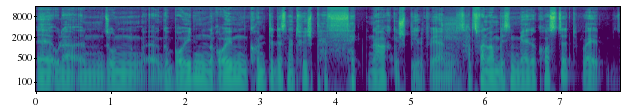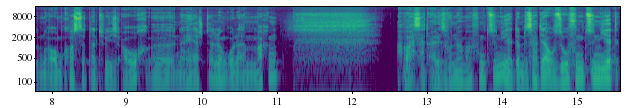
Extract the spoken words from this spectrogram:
äh, oder in so einen äh, Gebäuden, Räumen konnte das natürlich perfekt nachgespielt werden. Das hat zwar noch ein bisschen mehr gekostet, weil so ein Raum kostet natürlich auch äh, in der Herstellung oder im Machen. Aber es hat alles wunderbar funktioniert. Und es hat ja auch so funktioniert,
